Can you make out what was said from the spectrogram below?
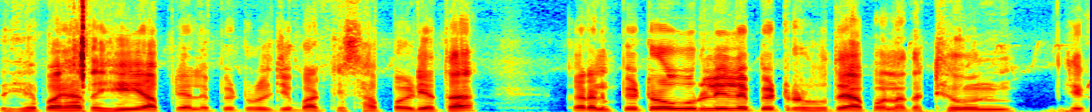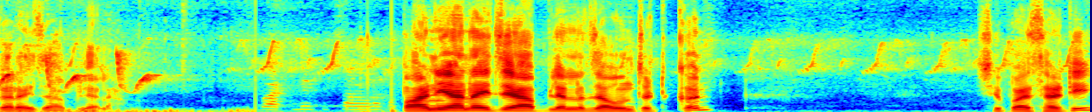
तर हे पाहिजे आता ही आपल्याला पेट्रोलची बाटली सापडली आता. कारण पेट्रोल उरलेलं पेट्रोल होतं आपण आता ठेवून हे करायचं आपल्याला. पाणी आणायचं आहे आपल्याला जाऊन चटकन. शिपायसाठी.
